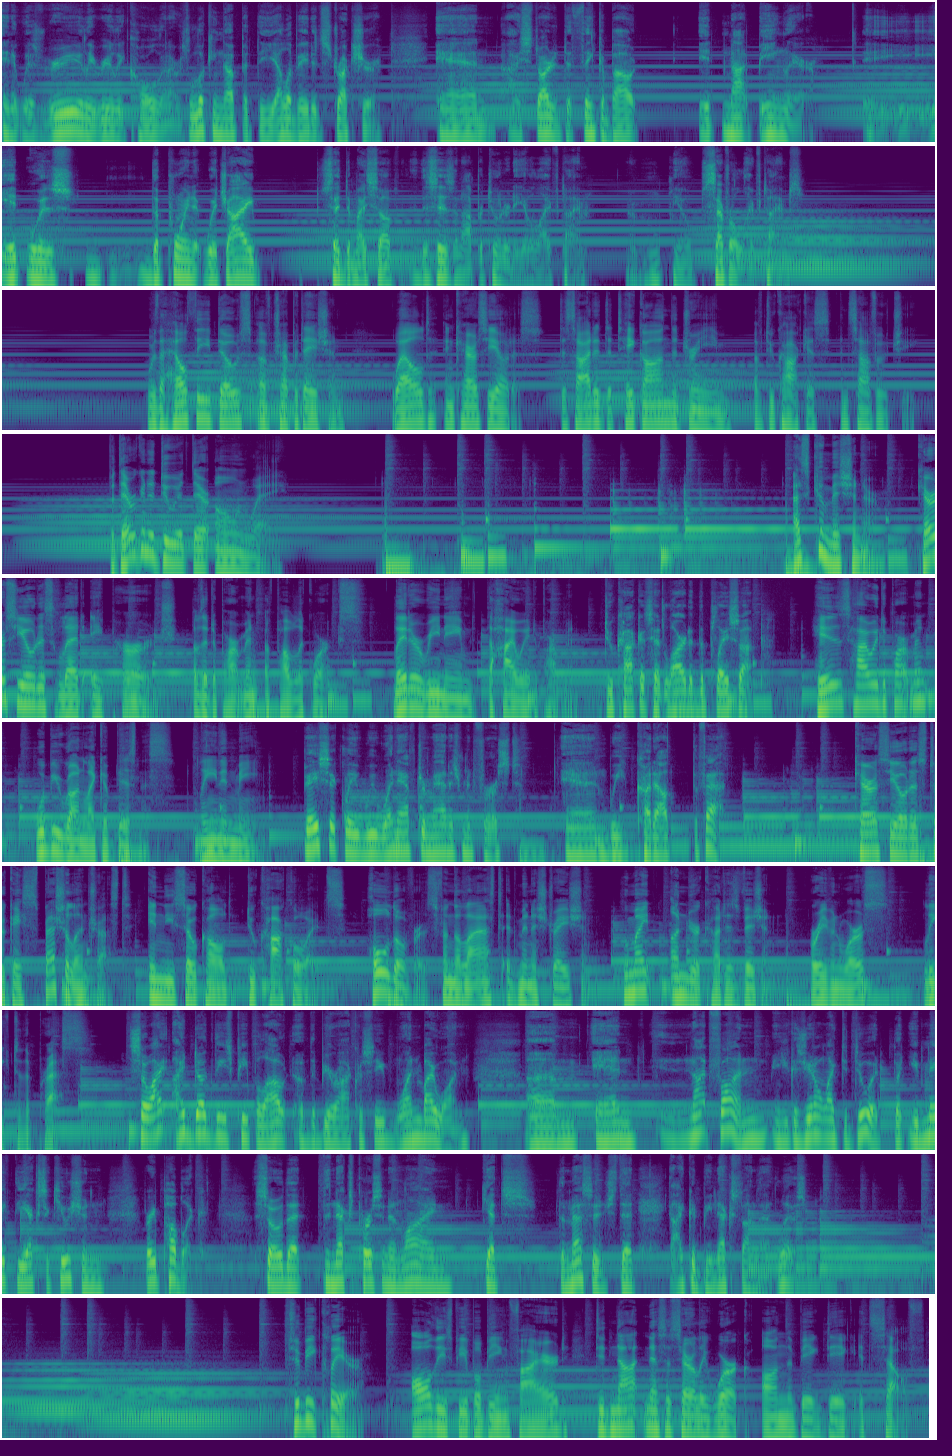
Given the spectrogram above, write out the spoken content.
And it was really, really cold. And I was looking up at the elevated structure, and I started to think about it not being there. It was the point at which I said to myself, this is an opportunity of a lifetime, you know, several lifetimes. With a healthy dose of trepidation, Weld and Kerasiotes decided to take on the dream of Dukakis and Salvucci. But they were going to do it their own way. As commissioner, Kerasiotes led a purge of the Department of Public Works, later renamed the Highway Department. Dukakis had larded the place up. His highway department would be run like a business, lean and mean. Basically, we went after management first, and we cut out the fat. Kerasiotes took a special interest in these so called Dukakoids, holdovers from the last administration, who might undercut his vision, or even worse, leak to the press. So I, I dug these people out of the bureaucracy one by one. Um, and not fun because you don't like to do it, but you make the execution very public so that the next person in line gets the message that I could be next on that list. To be clear, all these people being fired did not necessarily work on the big dig itself.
